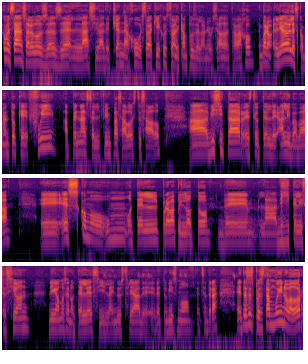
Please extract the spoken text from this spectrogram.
¿Cómo están? Saludos desde la ciudad de Chendahu. Estoy aquí justo en el campus de la universidad donde trabajo. Bueno, el día de hoy les comento que fui apenas el fin pasado, este sábado, a visitar este hotel de Alibaba. Eh, es como un hotel prueba piloto de la digitalización digamos en hoteles y la industria de, turismo, etcétera. Entonces pues está muy innovador.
